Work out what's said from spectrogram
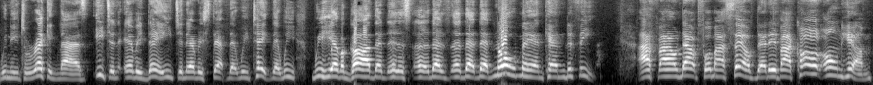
we need to recognize each and every day, each and every step that we take, that we we have a God that is uh, that uh, that that no man can defeat. I found out for myself that if I call on him,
